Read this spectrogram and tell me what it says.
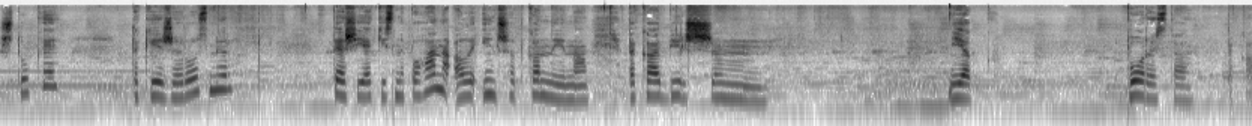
штуки, такий же розмір. Теж якість непогана, але інша тканина. Така більш як пориста така.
